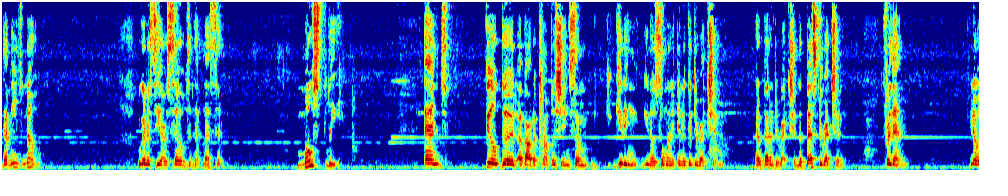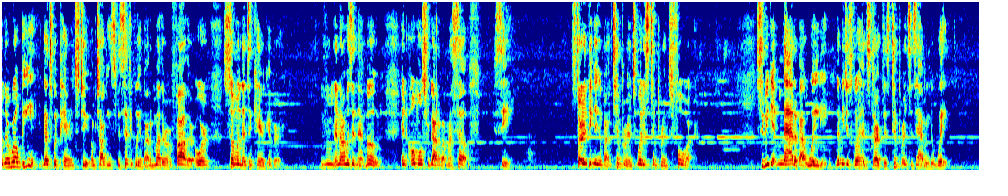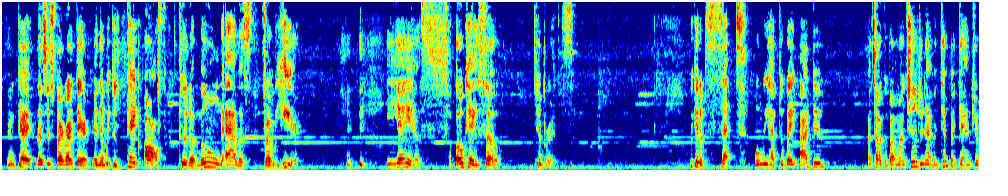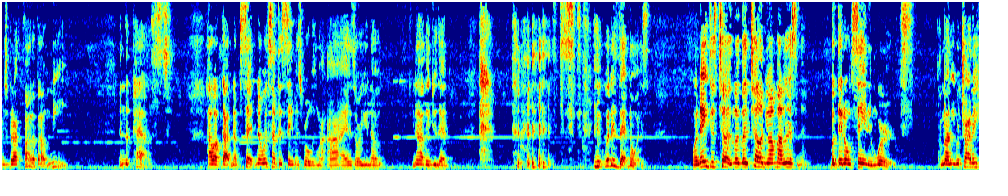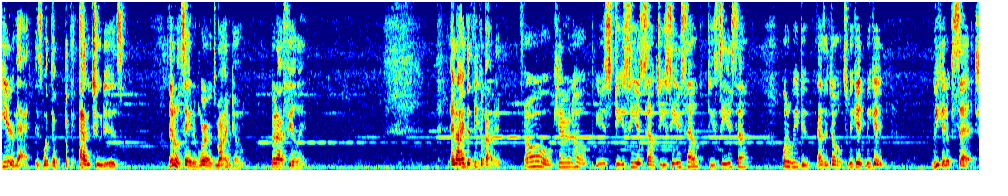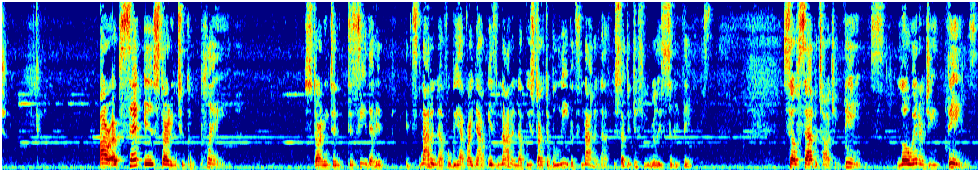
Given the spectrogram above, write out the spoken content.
that means no. We're going to see ourselves in that lesson. Mostly. And feel good about accomplishing some getting, you know, someone in a good direction, a better direction, the best direction for them you know, and their well being. That's what parents do. I'm talking specifically about a mother or father or someone that's a caregiver. Mm-hmm. And I was in that mode and almost forgot about myself. See, started thinking about temperance. What is temperance for? See, we get mad about waiting. Let me just go ahead and start this. Temperance is having to wait. Okay, let's just start right there. And then we could take off to the moon, Alice, from here. yes. Okay, so temperance. We get upset when we have to wait. I do. I talk about my children having temper tantrums, but I thought about me in the past. How I've gotten upset. No, it's not the same as rolling my eyes or you know, you know how they do that. what is that noise? When they just tell like they telling you I'm not listening, but they don't say it in words. I'm not even trying to hear that, is what the, what the attitude is. They don't say it in words, mine don't, but I feel it. And I had to think about it. Oh, Karen Hope, you, do you see yourself? Do you see yourself? Do you see yourself? What do we do as adults? We get we get we get upset. Our upset is starting to complain, starting to, to see that it it's not enough. What we have right now is not enough. We start to believe it's not enough. We start to do some really silly things, self sabotaging things, low energy things,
